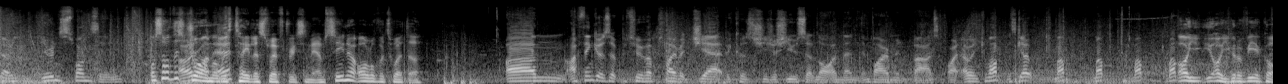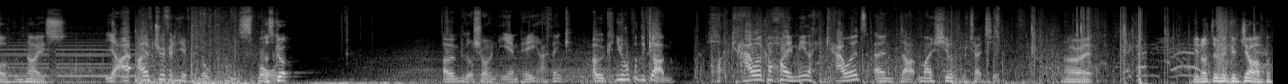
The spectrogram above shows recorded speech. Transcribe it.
No, you're in Swansea. What's all this Oh, drama with Taylor Swift recently? I'm seeing it all over Twitter. Um, I think it was a, to a private jet because she just used it a lot and then environment bad. Right, Owen, come up, let's go. Come up, come up, come up, come up. Oh, you, oh, you got a vehicle. Nice. yeah, I, I've driven here from the, from the spawn. Let's go. Owen, we got shot with an EMP, I think. Owen, can you hop on the gun? H- cower behind me like a coward, and uh, my shield will protect you. All right. You're not doing a good job.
